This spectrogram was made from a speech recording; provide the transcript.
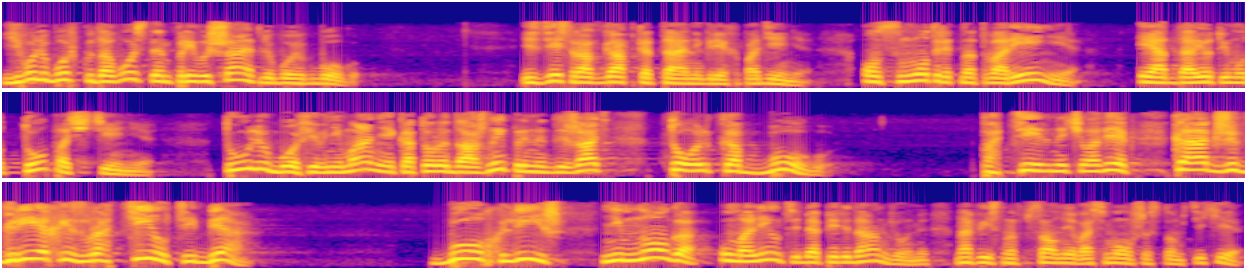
Его любовь к удовольствиям превышает любовь к Богу. И здесь разгадка тайны грехопадения. Он смотрит на творение и отдает ему то почтение, ту любовь и внимание, которые должны принадлежать только Богу. Потерянный человек, как же грех извратил тебя! Бог лишь немного умолил тебя перед ангелами, написано в Псалме 8, 6 стихе.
